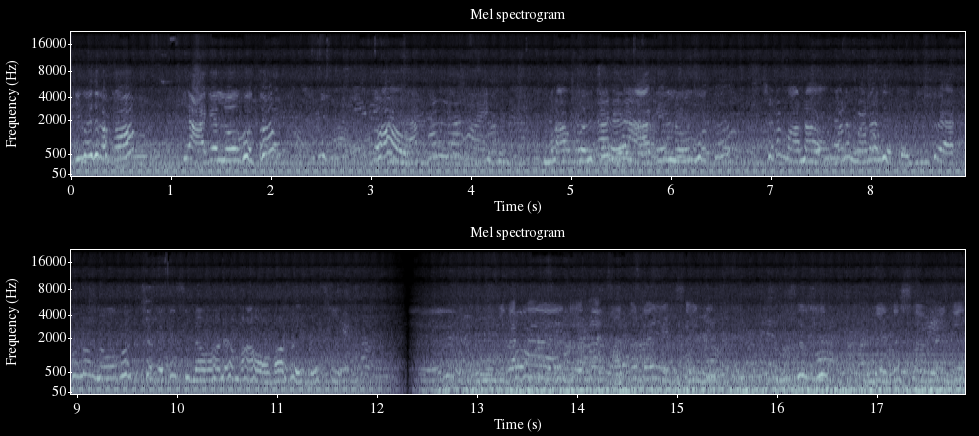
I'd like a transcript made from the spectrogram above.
কি কইছিল ক কি আগে লোক হতো কও। মা বলছে আগে লোক হতো সেটা মানা মানে মানা যেত কিন্তু এখনও লোক হচ্ছে দেখে সিনেমা হলে মা অবাক হয়ে গেছে। এতটাই এক্সাইটেড গেটের সামনে গিয়ে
